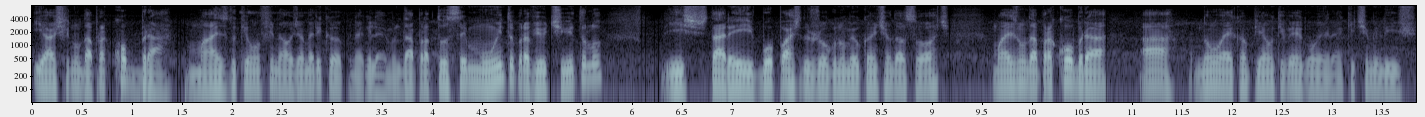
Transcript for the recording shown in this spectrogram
e acho que não dá para cobrar mais do que uma final de American Cup, né, Guilherme? Não dá para torcer muito para ver o título e estarei boa parte do jogo no meu cantinho da sorte, mas não dá para cobrar, ah, não é campeão, que vergonha, né? Que time lixo.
